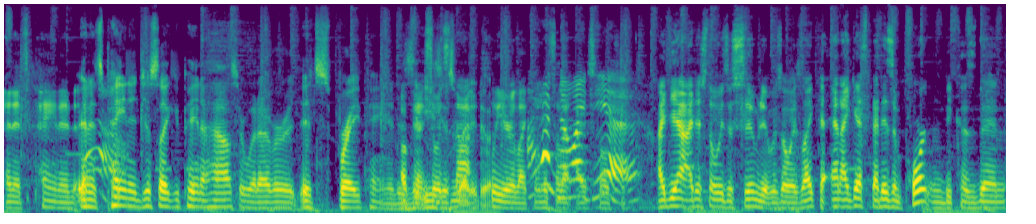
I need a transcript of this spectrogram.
And it's painted. And it's painted just like you paint a house or whatever. It, it's spray painted. Is Okay, the so easiest it's way not to do clear it. like I when you had saw no that ice sculpture. idea. I, yeah, I just always assumed it was always like that. And I guess that is important because then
